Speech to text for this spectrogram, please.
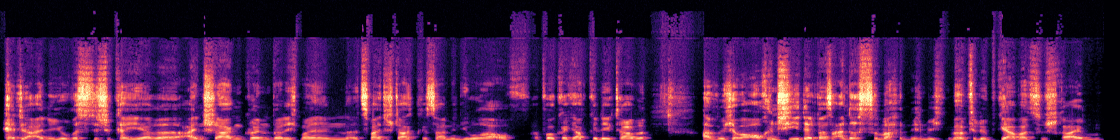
hätte eine juristische Karriere einschlagen können, weil ich mein zweites Staatsexamen in Jura auch erfolgreich abgelegt habe habe mich aber auch entschieden, etwas anderes zu machen, nämlich über Philipp Gerber zu schreiben.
